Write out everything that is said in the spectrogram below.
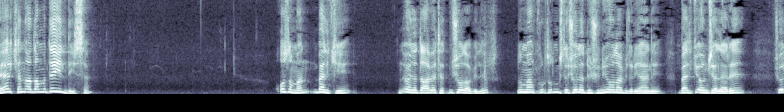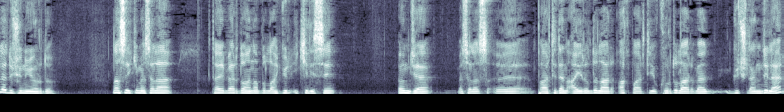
Eğer kendi adamı değildiyse o zaman belki öyle davet etmiş olabilir. Numan Kurtulmuş da şöyle düşünüyor olabilir. Yani belki önceleri şöyle düşünüyordu. Nasıl ki mesela Tayyip Erdoğan Abdullah Gül ikilisi önce mesela e, partiden ayrıldılar, AK Parti'yi kurdular ve güçlendiler.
